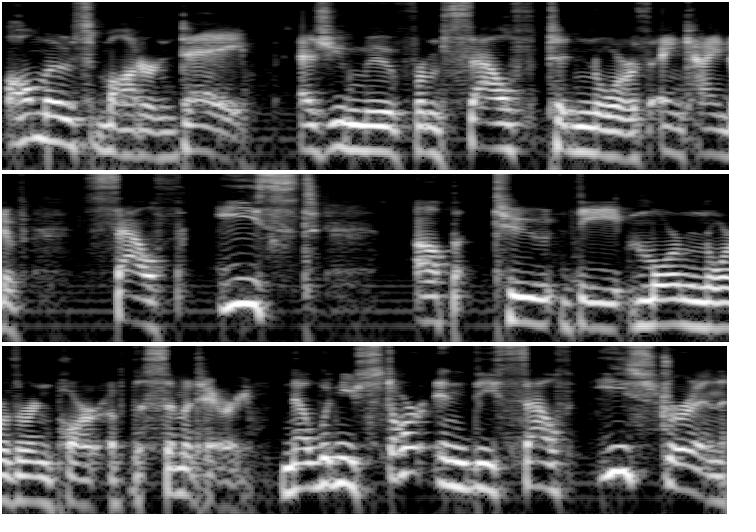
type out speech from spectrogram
almost modern day as you move from south to north and kind of southeast up to the more northern part of the cemetery. Now, when you start in the southeastern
